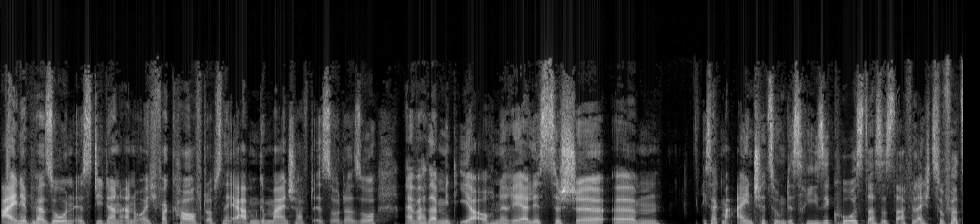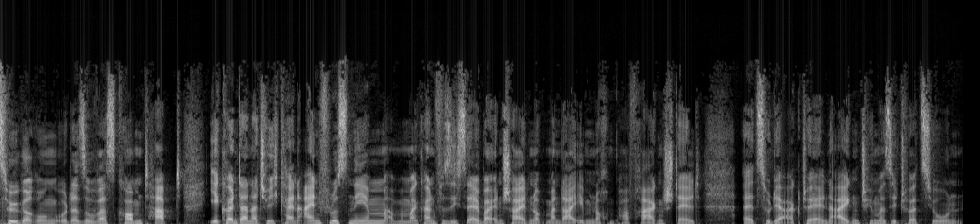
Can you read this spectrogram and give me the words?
eine Person ist, die dann an euch verkauft, ob es eine Erbengemeinschaft ist oder so, einfach damit ihr auch eine realistische ähm, ich sag mal, Einschätzung des Risikos, dass es da vielleicht zu Verzögerungen oder sowas kommt, habt. Ihr könnt da natürlich keinen Einfluss nehmen, aber man kann für sich selber entscheiden, ob man da eben noch ein paar Fragen stellt äh, zu der aktuellen Eigentümersituation.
